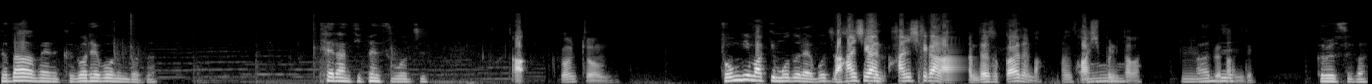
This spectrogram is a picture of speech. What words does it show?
그 다음에는 그걸 해보는 거다. 테란 디펜스 워즈. 그건 좀. 좀비 맞기 모드를 해보자. 나 한 시간, 한 시간 안 돼서 꺼야 된다. 한 40분 어. 있다가. 응. 아, 그래서 네. 안 돼. 그럴 수가.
